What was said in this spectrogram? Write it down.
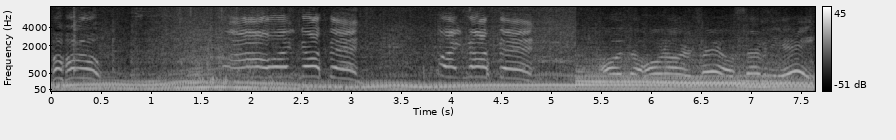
Oh! Oh, like nothing! Like nothing! Oh, it's a whole nother trail, 78.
